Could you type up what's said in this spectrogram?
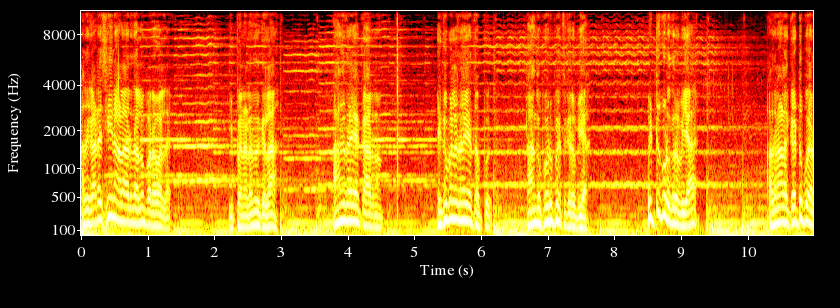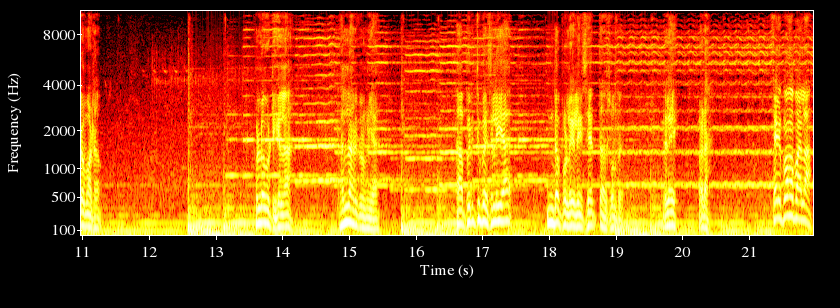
அது கடைசி நாளாக இருந்தாலும் பரவாயில்ல. இப்போ நடந்துக்கலாம் நாங்கள் தாயா காரணம். எங்கள் மேலே தாயா தப்பு? நாங்கள் பொறுப்பேற்றுக்கிறோம்யா விட்டு கொடுக்குறோம்யா அதனால் கெட்டு போயிட மாட்டோம். புள்ள குட்டிகளா நல்லா இருக்கணும்யா நான் பிரித்து பேசலையா? இந்த பிள்ளைகளையும் சேர்த்து நான் சொல்றேன். இல்லை வாடா. சரி போங்க பாக்கலாம்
